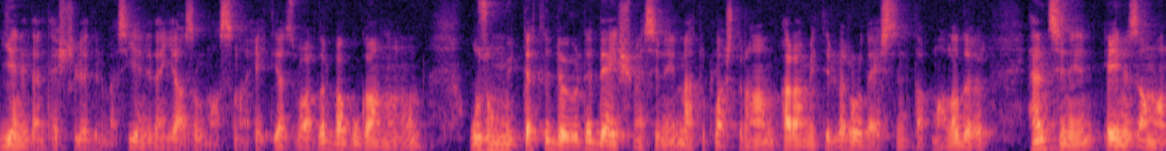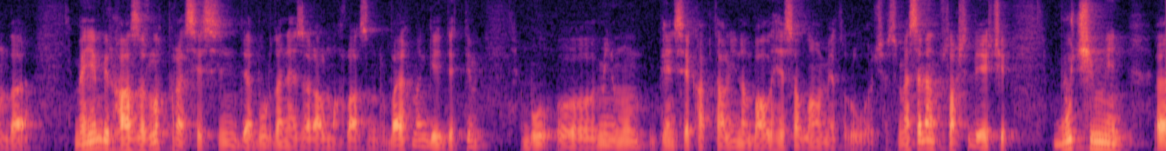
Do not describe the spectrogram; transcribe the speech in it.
yenidən təşkil edilməsi, yenidən yazılmasına ehtiyac vardır və bu qanunun uzunmüddətli dövrdə dəyişməsini məhdudlaşdıran parametrlər orada əksini tapmalıdır. Həmçinin eyni zamanda müəyyən bir hazırlıq prosesini də burada nəzərə almaq lazımdır. Bayaq mən qeyd etdim bu e, minimum pensiya kapitalı ilə bağlı hesablama metodologiyası. Məsələn, tutaq ki, deyək ki, bu kimin ə, e,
